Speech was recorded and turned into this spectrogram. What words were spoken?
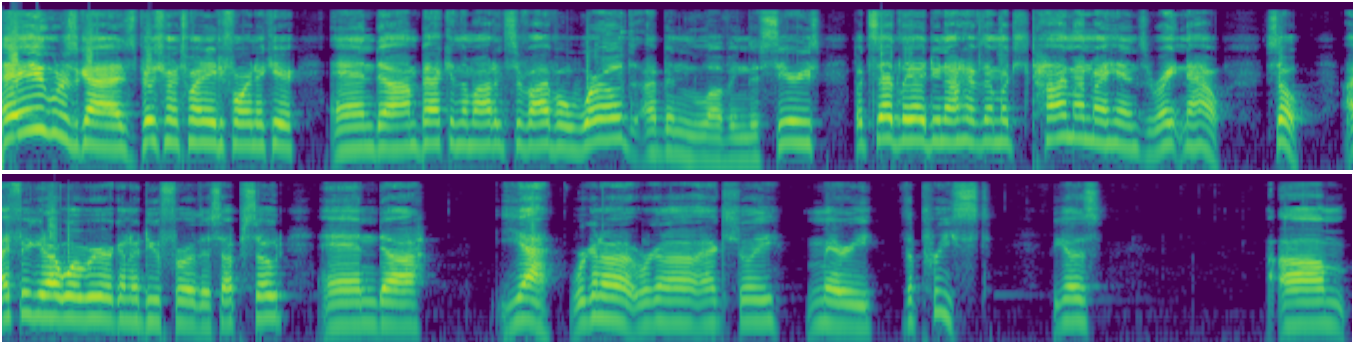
Hey, what is it guys? Bearsfan2084 Nick here, and uh, I'm back in the modded survival world. I've been loving this series, but sadly I do not have that much time on my hands right now. So, I figured out what we were gonna do for this episode, and uh, yeah, we're gonna we're gonna actually marry the priest because um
